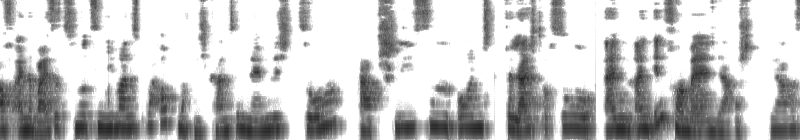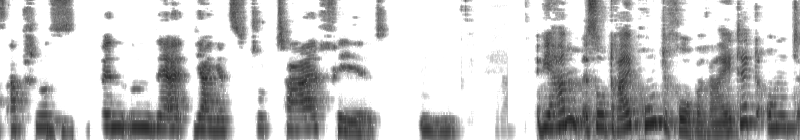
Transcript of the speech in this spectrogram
auf eine Weise zu nutzen, wie man es überhaupt noch nicht kannte, nämlich zum Abschließen und vielleicht auch so einen, einen informellen Jahres Jahresabschluss mhm. finden, der ja jetzt total fehlt. Mhm. Wir haben so drei Punkte vorbereitet und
